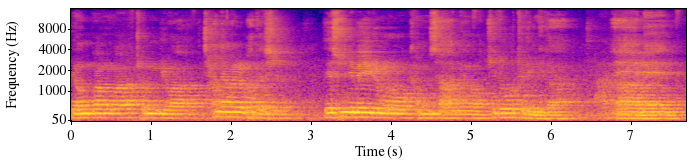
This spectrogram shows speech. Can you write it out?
영광과 존귀와 찬양을 받으실 예수님의 이름으로 감사하며 기도드립니다. 아멘.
